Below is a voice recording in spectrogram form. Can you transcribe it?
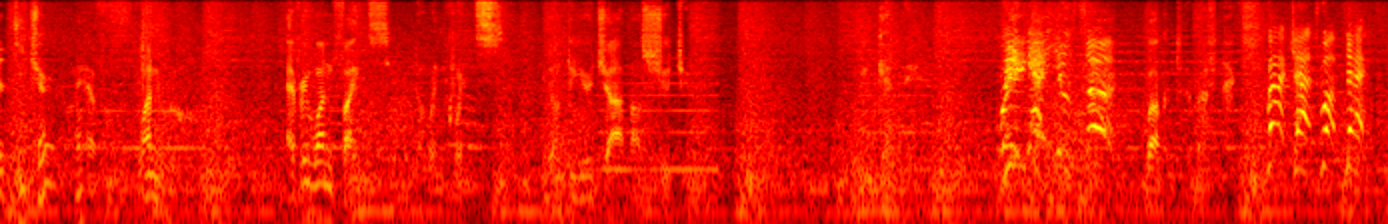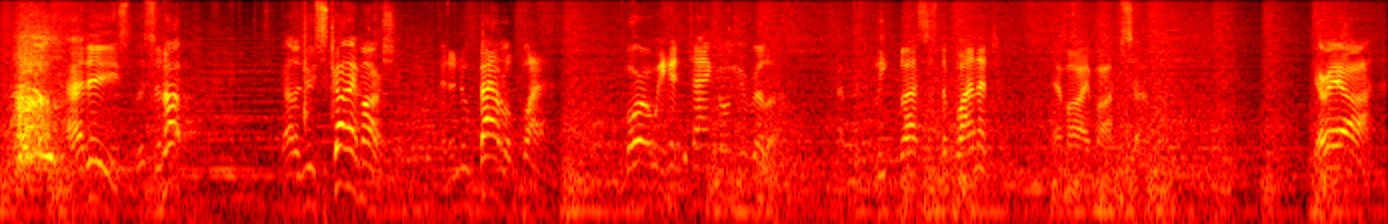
The teacher? I have one rule. Everyone fights, no one quits. You don't do your job, I'll shoot you. You get me. We get you, sir! Welcome to the Roughnecks. Rasczak's Roughnecks! At ease. Listen up. Got a new Sky Marshal and a new battle plan. Tomorrow we hit Tango Urilla. After Fleet blasts the planet, MI bombs up. Carry on.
